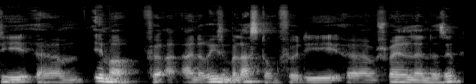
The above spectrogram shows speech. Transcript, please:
die ähm, immer für eine Riesenbelastung für die äh, Schwellenländer sind.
